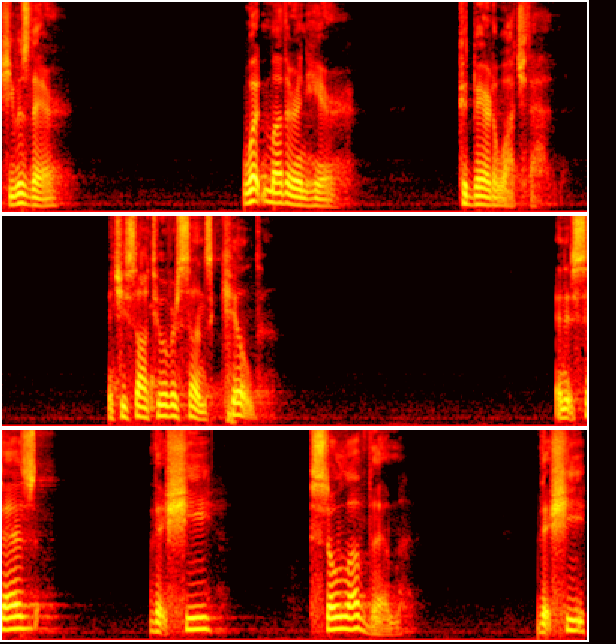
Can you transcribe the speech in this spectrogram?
she was there. What mother in here could bear to watch that? and she saw two of her sons killed. And it says that she so loved them that she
